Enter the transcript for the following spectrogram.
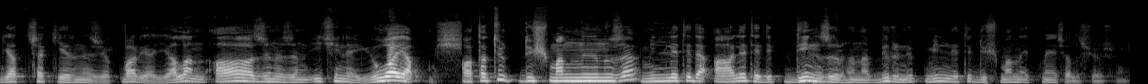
yatacak yeriniz yok. Var ya yalan ağzınızın içine yuva yapmış. Atatürk düşmanlığınıza milleti de alet edip din zırhına bürünüp milleti düşman etmeye çalışıyorsunuz.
